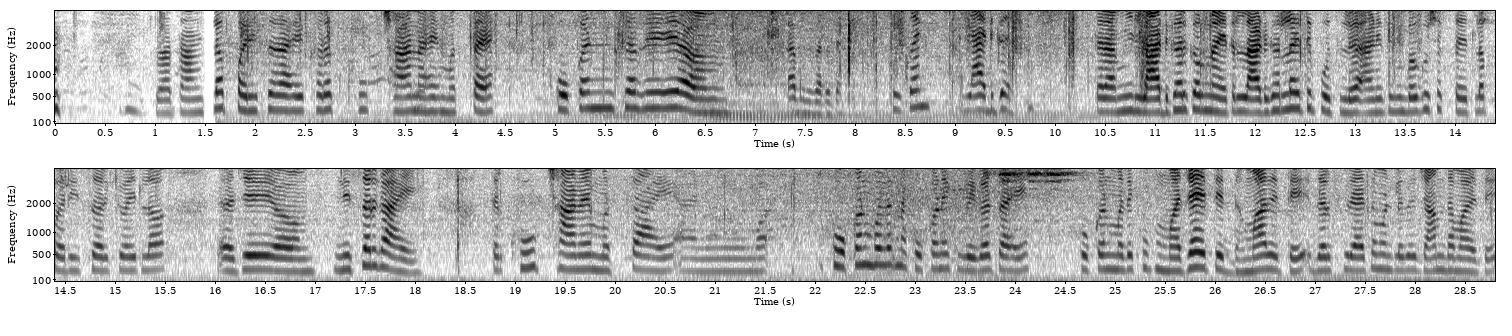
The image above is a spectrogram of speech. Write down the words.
सो आता इथला परिसर आहे खरंच खूप छान आहे मस्त आहे. कोकणचं जे काय बोलतात आता ते? कोकण लाडगर तर आम्ही लाडघर करून आहे तर लाडघरला इथे पोचलो आहे आणि तुम्ही बघू शकता इथला परिसर किंवा इथला जे निसर्ग आहे तर खूप छान आहे मस्त आहे आणि म कोकण बोलत ना कोकण एक वेगळंच आहे. कोकणमध्ये खूप मजा येते धमाल येते. जर फिरायचं म्हटलं तर जाम धमाल येते.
